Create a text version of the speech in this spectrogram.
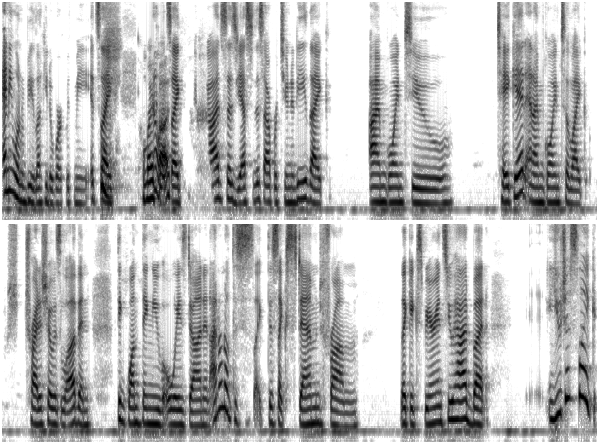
anyone would be lucky to work with me. It's like oh my no, God. it's like God says yes to this opportunity, like I'm going to take it and I'm going to like sh- try to show his love. And I think one thing you've always done, and I don't know if this is like this like stemmed from like experience you had, but you just like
